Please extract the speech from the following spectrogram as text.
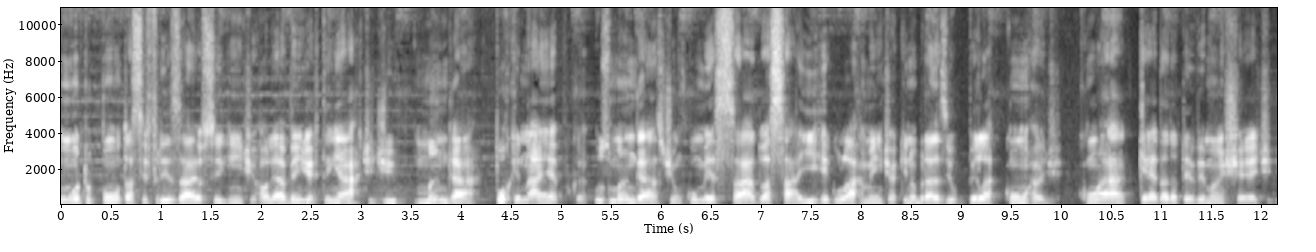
Um outro ponto a se frisar é o seguinte: Holy Avenger tem arte de mangá, porque na época os mangás tinham começado a sair regularmente aqui no Brasil pela Conrad. Com a queda da TV Manchete,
